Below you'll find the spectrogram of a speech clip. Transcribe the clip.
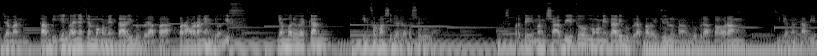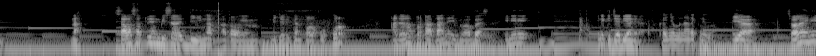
zaman tabiin banyak yang mengomentari beberapa orang-orang yang doif yang meriwayatkan informasi dari Rasulullah seperti Imam Syabi itu mengomentari beberapa rojulun beberapa orang di zaman tabiin. Nah salah satu yang bisa diingat atau yang dijadikan tolok ukur adalah perkataannya Ibnu Abbas. Nah ini nih ini kejadian ya. Kayaknya menarik nih bang. Iya soalnya ini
